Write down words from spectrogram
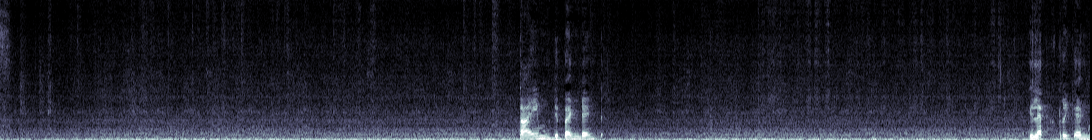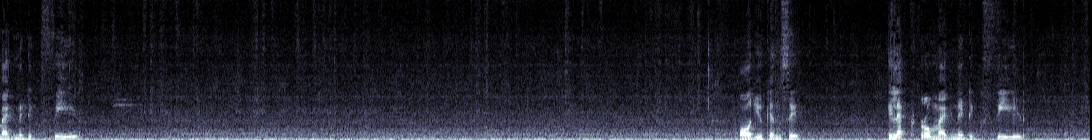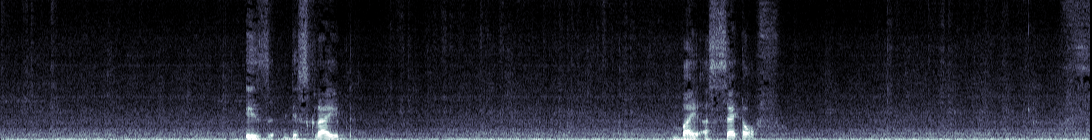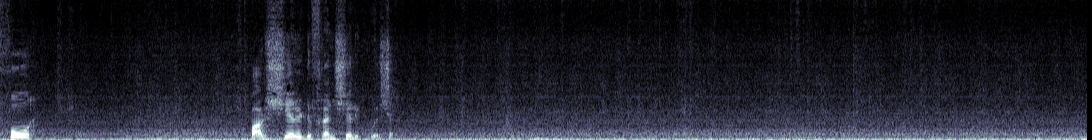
time dependent electric and magnetic field or you can say electromagnetic field is described by a set of four partial differential equation.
